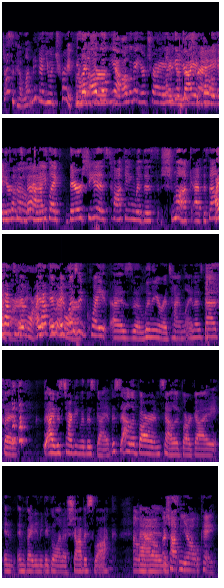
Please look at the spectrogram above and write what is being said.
Jessica, let me get you a tray for He's all like, of I'll your, go. Yeah, I'll go get your tray let and me get your diet tray and and your he comes coke. back. And he's like, there she is talking with this schmuck at the salad bar. I have bar. to hear more. I have to it, hear it more. It wasn't quite as uh, linear a timeline as that, but I was talking with this guy at the salad bar, and salad bar guy in, invited me to go on a Shabbos walk. Oh no, a shop. You know, okay.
